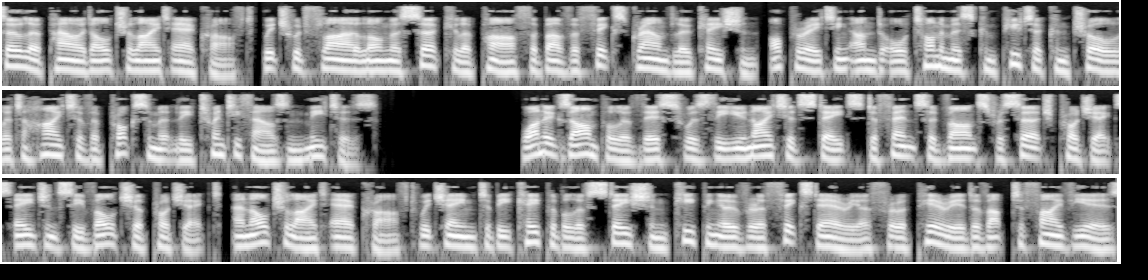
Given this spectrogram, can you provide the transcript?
solar-powered ultralight aircraft, which would fly along a circular path above a fixed ground location, operating under autonomous computer control at a height of approximately 20,000 meters. One example of this was the United States Defense Advanced Research Projects Agency Vulture project, an ultralight aircraft which aimed to be capable of station keeping over a fixed area for a period of up to five years,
